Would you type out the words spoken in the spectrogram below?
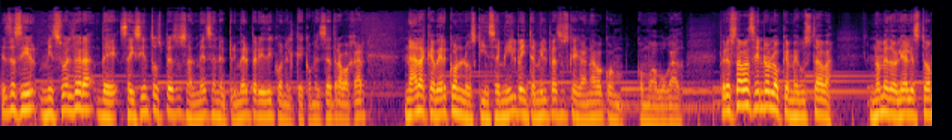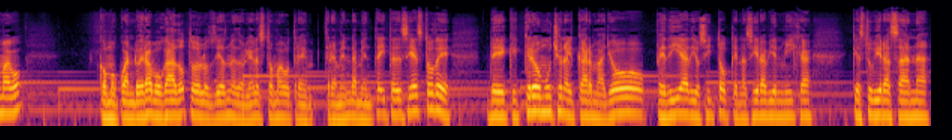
Es decir, mi sueldo era de 600 pesos al mes en el primer periódico en el que comencé a trabajar Nada que ver con los 15 mil, 20 mil pesos que ganaba como, abogado. Pero estaba haciendo lo que me gustaba. No me dolía el estómago, como cuando era abogado, todos los días me dolía el estómago tremendamente. Y te decía esto de, de que creo mucho en el karma. Yo pedía a Diosito que naciera bien mi hija, que estuviera sana,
